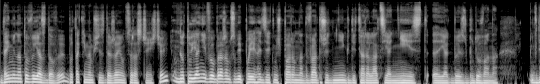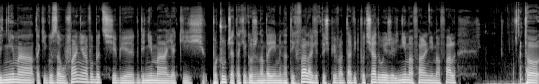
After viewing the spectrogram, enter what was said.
dajmy na to wyjazdowy, bo takie nam się zdarzają coraz częściej, no to ja nie wyobrażam sobie pojechać z jakąś parą na 2-3 dni, gdy ta relacja nie jest e, jakby zbudowana. Gdy nie ma takiego zaufania wobec siebie, gdy nie ma jakiegoś poczucia takiego, że nadajemy na tych falach, jak to śpiewa Dawid Podsiadło, jeżeli nie ma fal, nie ma fal, to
